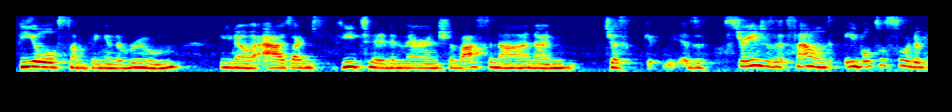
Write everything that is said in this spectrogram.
feel something in the room you know as i'm seated in there in shavasana and i'm just as strange as it sounds able to sort of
